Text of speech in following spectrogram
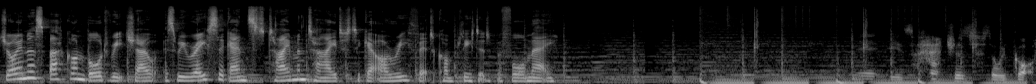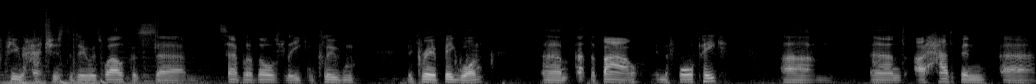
Join us back on board Reach Out as we race against time and tide to get our refit completed before May. Here is hatches, so we've got a few hatches to do as well because um, several of those leak, including the great big one um, at the bow in the forepeak. Um, and I had been um,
